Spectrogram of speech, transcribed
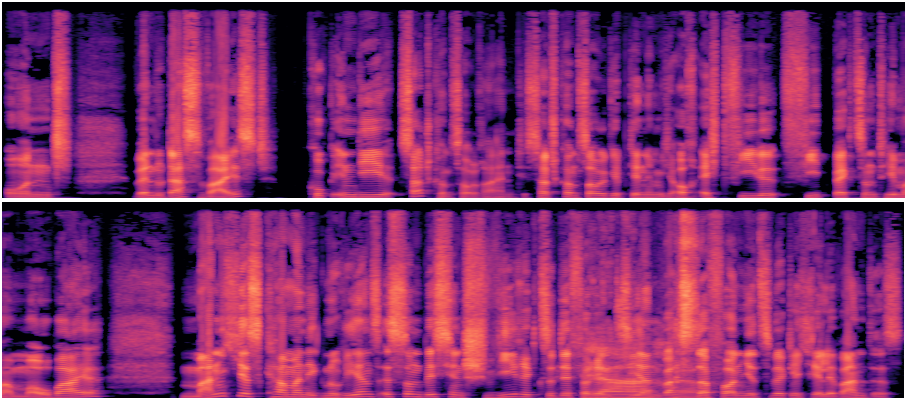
Und wenn du das weißt, guck in die Search Console rein. Die Search Console gibt dir nämlich auch echt viel Feedback zum Thema Mobile. Manches kann man ignorieren. Es ist so ein bisschen schwierig zu differenzieren, ja, was ja. davon jetzt wirklich relevant ist.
